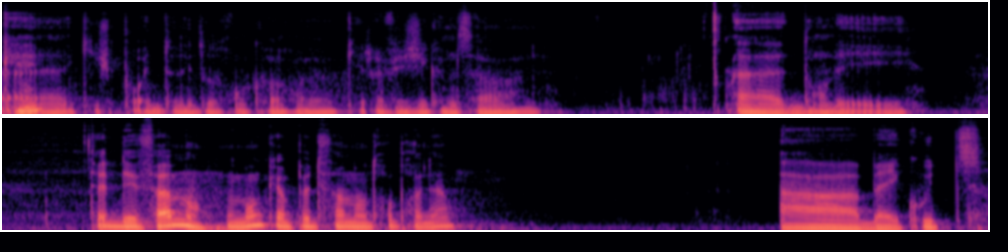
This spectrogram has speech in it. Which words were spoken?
Ok. Euh, qui je pourrais te donner d'autres encore, qui réfléchis comme ça. Dans les. Peut-être des femmes. On manque un peu de femmes entrepreneurs. Ah, bah écoute.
